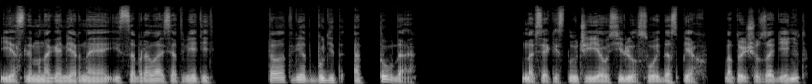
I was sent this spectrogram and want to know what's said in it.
Если многомерная и собралась ответить, то ответ будет оттуда. На всякий случай я усилил свой доспех, а то еще заденет.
